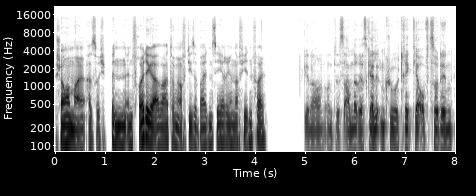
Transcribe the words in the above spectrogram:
Schauen wir mal. Also ich bin in freudiger Erwartung auf diese beiden Serien auf jeden Fall. Genau, und das andere Skeleton Crew trägt ja oft so den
